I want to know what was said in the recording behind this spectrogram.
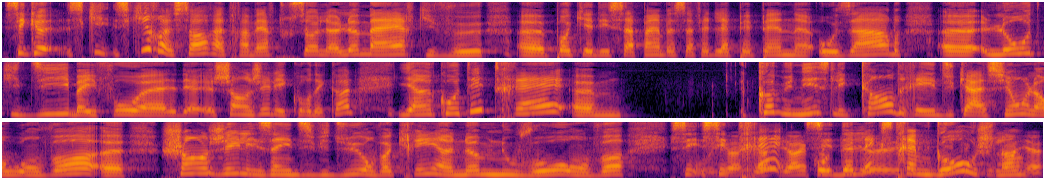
c'est que ce qui ce qui ressort à travers tout ça, là, le maire qui veut euh, pas qu'il y ait des sapins parce que ça fait de la pépène aux arbres, euh, l'autre qui dit ben il faut euh, changer les cours d'école. Il y a un côté très communiste, les camps de rééducation, là où on va changer les individus, on va créer un homme nouveau, on va, c'est c'est très, c'est de l'extrême gauche là.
